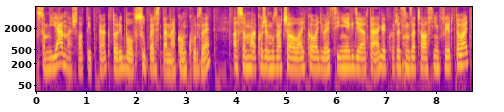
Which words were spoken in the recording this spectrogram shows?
som ja našla typka, ktorý bol superstar na konkurze a som akože mu začala lajkovať veci niekde a tak, akože som začala s ním flirtovať.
